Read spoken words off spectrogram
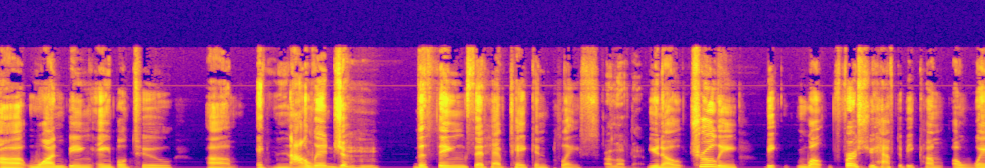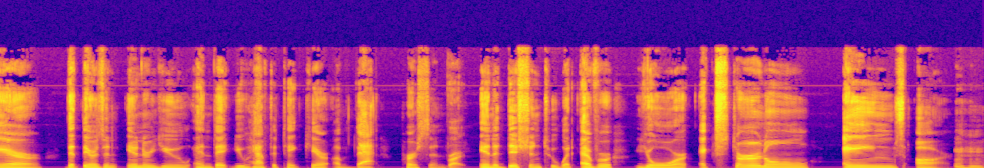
uh, one being able to um, acknowledge hmm the things that have taken place I love that. you know, truly be well, first you have to become aware that there's an inner you and that you have to take care of that person Right. in addition to whatever your external aims are. hmm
